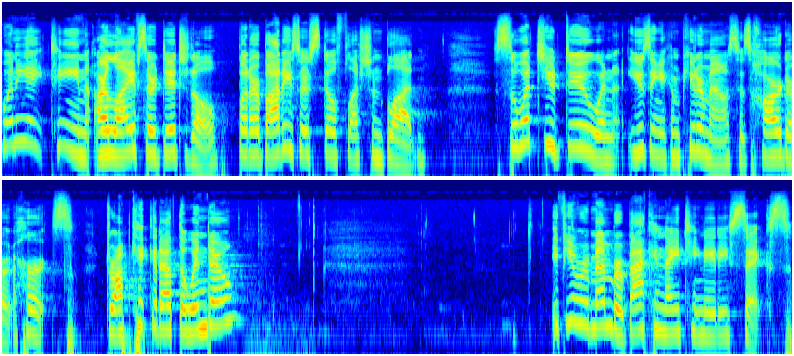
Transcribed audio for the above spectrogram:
2018, our lives are digital, but our bodies are still flesh and blood. So what do you do when using a computer mouse is hard or it hurts? Drop kick it out the window? If you remember back in 1986,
